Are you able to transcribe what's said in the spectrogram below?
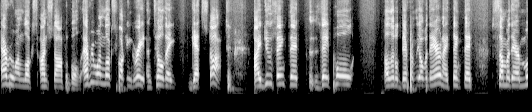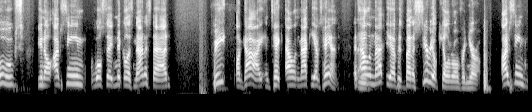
everyone looks unstoppable. Everyone looks fucking great until they get stopped. I do think that they pull a little differently over there, and I think that some of their moves, you know, I've seen, we'll say, Nicholas Nanistad beat a guy and take Alan Makiev's hand, and Mm. Alan Makiev has been a serial killer over in Europe. I've seen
